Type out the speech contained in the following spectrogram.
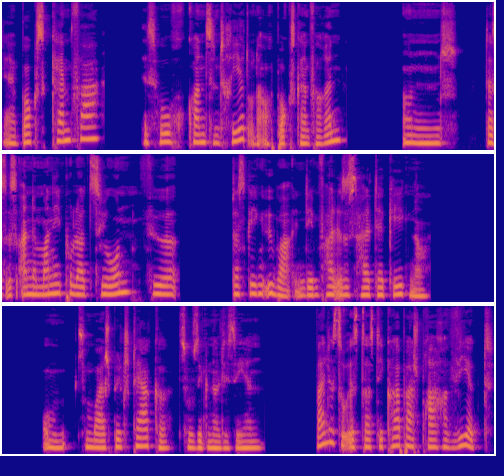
Der Boxkämpfer ist hoch konzentriert oder auch Boxkämpferin und das ist eine Manipulation für das Gegenüber. In dem Fall ist es halt der Gegner, um zum Beispiel Stärke zu signalisieren. Weil es so ist, dass die Körpersprache wirkt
